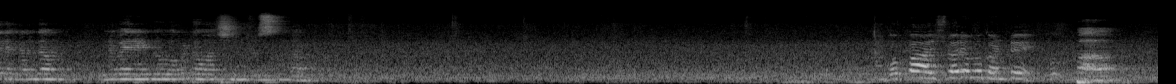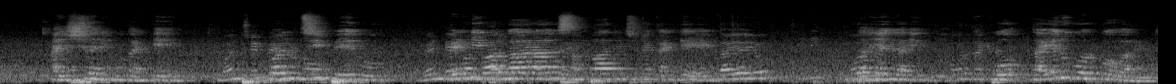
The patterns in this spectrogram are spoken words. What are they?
గ్రంథం ఇరవై రెండు ఒకటో వర్షం చూసుకుందాం. గొప్ప ఐశ్వర్యము కంటే గొప్ప ఐశ్వర్యము కంటే మంచి పేరు మంచి పేరు వెండి బంగారాలు సంపాదించడం కంటే దయయు దయలు కోరుకోవాలంట.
